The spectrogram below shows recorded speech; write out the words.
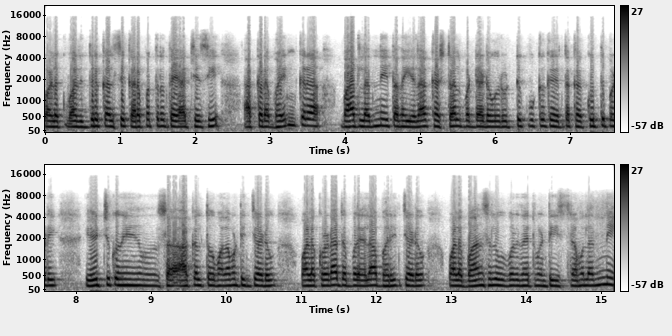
వాళ్ళకు వాళ్ళిద్దరు కలిసి కరపత్రం తయారు చేసి అక్కడ భయంకర బాధలన్నీ తన ఎలా కష్టాలు పడ్డాడో రొట్టె కుక్కకి ఎంత కక్కుర్తిపడి ఏడ్చుకుని స- ఆకలితో మలమటించాడు. వాళ్ళ కొరడా దెబ్బలు ఎలా భరించాడో వాళ్ళ బానిసలు పడినటువంటి శ్రమలన్నీ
